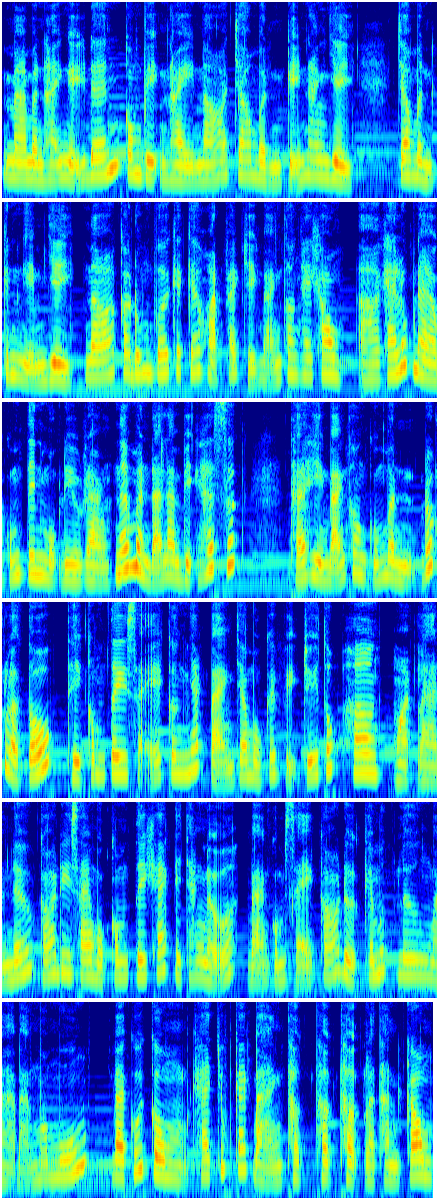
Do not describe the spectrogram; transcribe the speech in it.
Mà mình hãy nghĩ đến công việc này nó cho mình kỹ năng gì cho mình kinh nghiệm gì nó có đúng với cái kế hoạch phát triển bản thân hay không. À, kha lúc nào cũng tin một điều rằng nếu mình đã làm việc hết sức thể hiện bản thân của mình rất là tốt thì công ty sẽ cân nhắc bạn cho một cái vị trí tốt hơn. Hoặc là nếu có đi sang một công ty khác đi chăng nữa, bạn cũng sẽ có được cái mức lương mà bạn mong muốn. Và cuối cùng, kha chúc các bạn thật thật thật là thành công.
